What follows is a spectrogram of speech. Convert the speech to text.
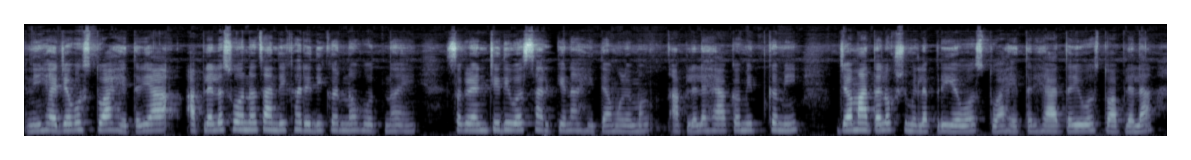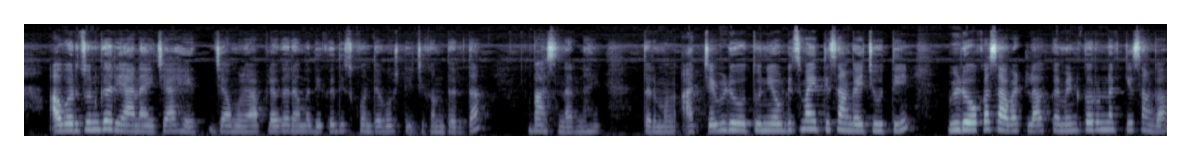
आणि ह्या ज्या वस्तू आहेत तर या आपल्याला सोनं चांदी खरेदी करणं होत नाही. सगळ्यांचे दिवस सारखे नाही. त्यामुळे मग आपल्याला ह्या कमीत कमी ज्या माता लक्ष्मीला प्रिय वस्तू आहेत तर ह्या तरी वस्तू आपल्याला आवर्जून घरी आणायच्या आहेत ज्यामुळे आपल्या घरामध्ये कधीच कोणत्या गोष्टीची कमतरता भासणार नाही. तर मग आजच्या व्हिडिओतून एवढीच माहिती सांगायची होती. व्हिडिओ कसा वाटला कमेंट करून नक्की सांगा.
